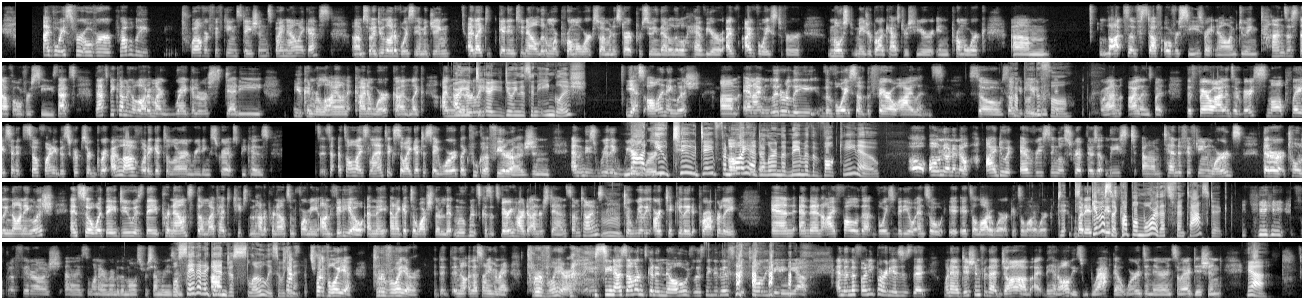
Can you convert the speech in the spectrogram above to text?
I voice for over probably 12 or 15 stations by now, I guess. Um, so I do a lot of voice imaging. I'd like to get into now a little more promo work, so I'm going to start pursuing that a little heavier. I've, I've voiced for most major broadcasters here in promo work. Um, lots of stuff overseas right now. I'm doing tons of stuff overseas. That's that's becoming a lot of my regular, steady, you can rely on it kind of work. I'm like I'm Are you literally do, are you doing this in English? Yes, all in English. Um, and I'm literally the voice of the Faroe Islands. So some How people beautiful. Islands, but the Faroe Islands are a very small place, and it's so funny. The scripts are great. I love what I get to learn reading scripts because it's, it's, all Icelandic, so I get to say words like fugla and and these really weird words. Not words. you too. Dave Fennoy had to learn the name of the volcano. Oh, oh no, no, no! I do it every single script. There's at least um, ten to fifteen words that are totally non-English, and so what they do is they pronounce them. I've had to teach them how to pronounce them for me on video, and they and I get to watch their lip movements because it's very hard to understand sometimes Mm. to really articulate it properly. And and then I follow that voice video, and so it, it's a lot of work. It's a lot of work. D- But it's- give us a couple more. That's fantastic. Firaj uh, is the one I remember the most for some reason. Well, say that again, just slowly, so we can. Travoya. Travoyer. No, that's not even right. Travoyer. See, now someone's going to know who's listening to this. You're totally beating me up. And then the funny part is, is that when I auditioned for that job, I, they had all these whacked out words in there. And so I auditioned. Yeah.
